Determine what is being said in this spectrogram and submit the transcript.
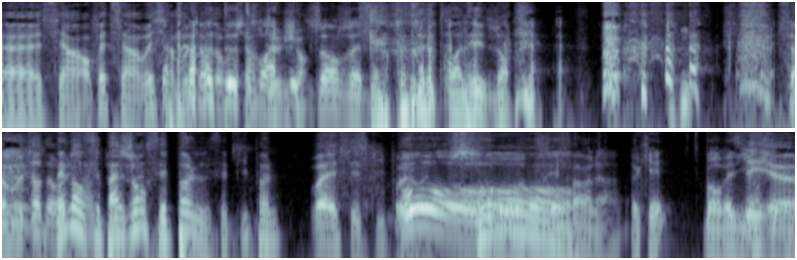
euh, c'est un en fait c'est un ouais, c'est un moteur de deux, recherche trois de gens gens, j'adore. Deux, trois les gens. c'est un moteur de Mais non, recherche c'est pas Jean, c'est Paul, c'est People. ouais c'est People ouais. Oh, Oh. très fin là. Ok. Bon, vas-y. Et euh,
